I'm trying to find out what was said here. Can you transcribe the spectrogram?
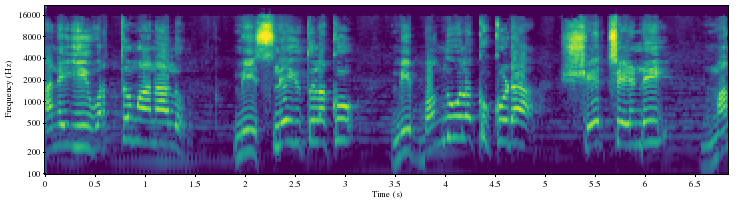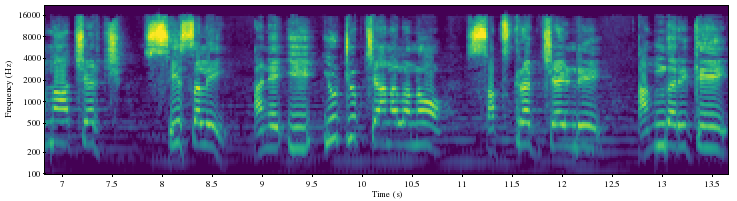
అనే ఈ వర్తమానాలు మీ స్నేహితులకు మీ బంధువులకు కూడా షేర్ చేయండి. మన్నా చర్చ్ సీసలి అనే ఈ యూట్యూబ్ ఛానల్ను సబ్స్క్రైబ్ చేయండి. అందరికీ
